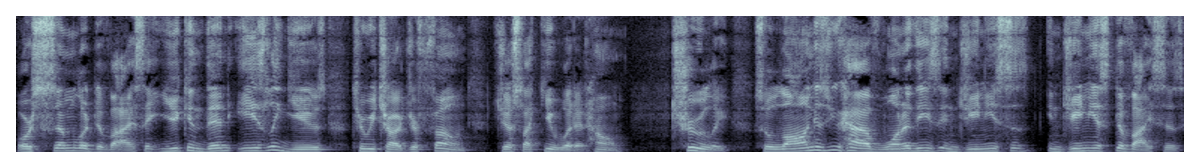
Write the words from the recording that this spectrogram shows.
or similar device that you can then easily use to recharge your phone, just like you would at home. Truly, so long as you have one of these ingenious, ingenious devices,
